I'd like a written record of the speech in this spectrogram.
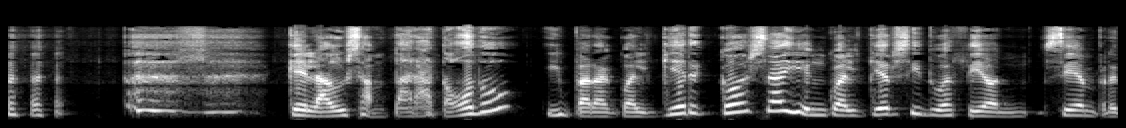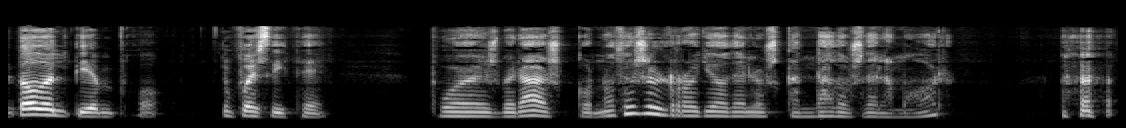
que la usan para todo y para cualquier cosa y en cualquier situación, siempre, todo el tiempo. Pues dice, pues verás, ¿conoces el rollo de los candados del amor?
